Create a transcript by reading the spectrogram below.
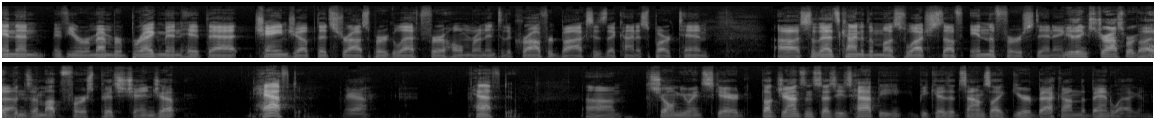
and then if you remember, Bregman hit that changeup that Strasburg left for a home run into the Crawford boxes that kind of sparked him. Uh, so that's kind of the must-watch stuff in the first inning. You think Strasburg But, uh, opens him up first pitch changeup? Have to, Yeah. have to. Um, Show him you ain't scared. Buck Johnson says he's happy because it sounds like you're back on the bandwagon.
